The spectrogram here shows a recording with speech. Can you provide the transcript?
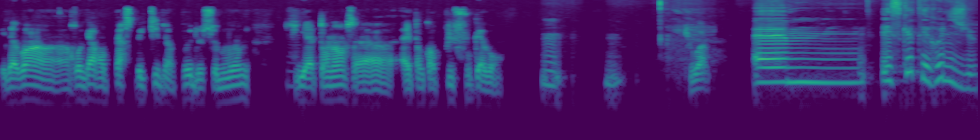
et d'avoir un, regard en perspective un peu de ce monde qui a tendance à, être encore plus fou qu'avant. Mmh. Mmh. Tu vois? Euh, Est-ce que tu es religieux?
